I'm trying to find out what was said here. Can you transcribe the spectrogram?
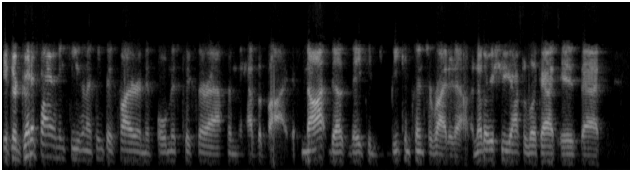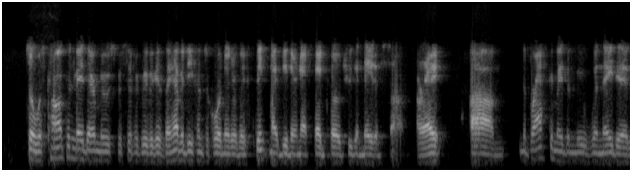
if they're going to fire him in season, I think they fire him if Ole Miss kicks their ass and they have the bye. If not, they could be content to ride it out. Another issue you have to look at is that so Wisconsin made their move specifically because they have a defensive coordinator they think might be their next head coach who's a native son. All right. Um, Nebraska made the move when they did,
